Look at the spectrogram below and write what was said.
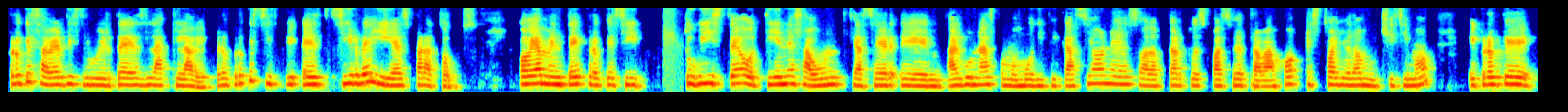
creo que saber distribuirte es la clave, pero creo que sí es- sirve y es para todos. Obviamente, creo que si tuviste o tienes aún que hacer eh, algunas como modificaciones o adaptar tu espacio de trabajo, esto ayuda muchísimo. Y creo que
